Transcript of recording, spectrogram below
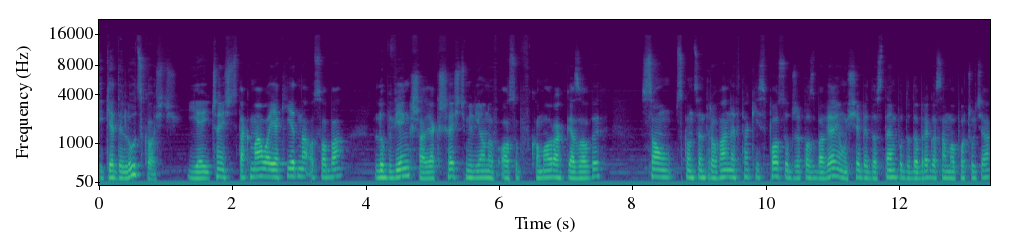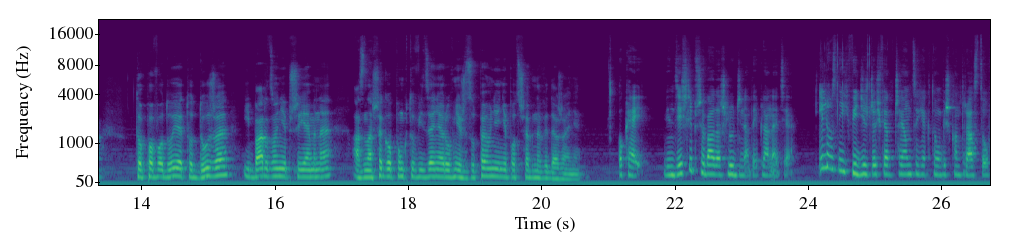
I kiedy ludzkość, jej część tak mała jak jedna osoba, lub większa jak 6 milionów osób w komorach gazowych, są skoncentrowane w taki sposób, że pozbawiają siebie dostępu do dobrego samopoczucia, to powoduje to duże i bardzo nieprzyjemne, a z naszego punktu widzenia również zupełnie niepotrzebne wydarzenie. Okej, więc jeśli przebadasz ludzi na tej planecie, ilu z nich widzisz doświadczających, jak to mówisz, kontrastów,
